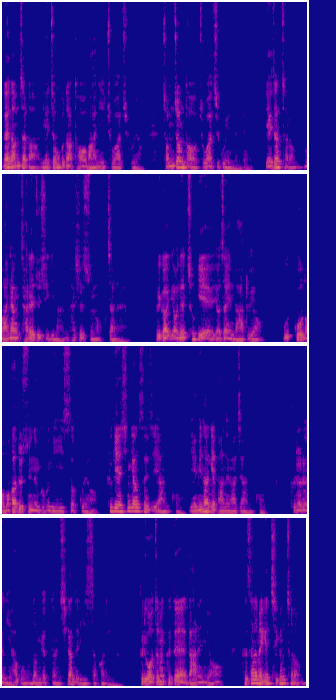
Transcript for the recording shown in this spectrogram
내 남자가 예전보다 더 많이 좋아지고요. 점점 더 좋아지고 있는데, 예전처럼 마냥 잘해주시기만 하실 수는 없잖아요. 그러니까 연애 초기에 여자인 나도요, 웃고 넘어가 줄 수 있는 부분이 있었고요. 크게 신경 쓰지 않고, 예민하게 반응하지 않고, 그러려니 하고 넘겼던 시간들이 있었거든요. 그리고 어쩌면 그때 나는요, 그 사람에게 지금처럼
